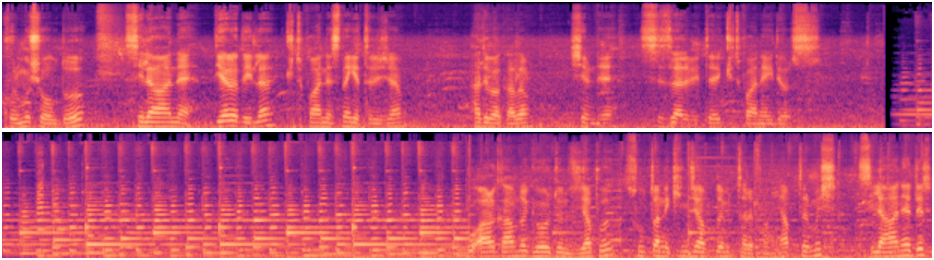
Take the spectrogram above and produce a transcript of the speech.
kurmuş olduğu silahane diğer adıyla kütüphanesine getireceğim. Hadi bakalım şimdi sizlerle birlikte kütüphaneye gidiyoruz. Arkamda gördüğünüz yapı Sultan II. Abdülhamid tarafından yaptırmış silahanedir.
